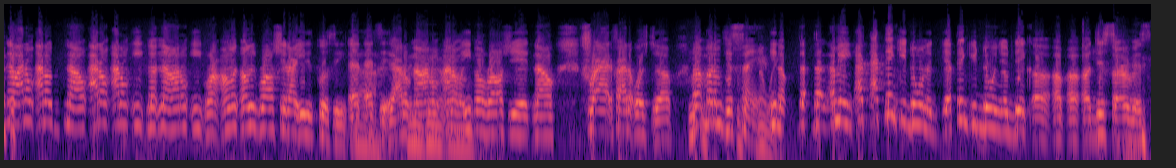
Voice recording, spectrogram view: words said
no, I don't. I don't. No, I don't. I don't eat. No, no I don't eat raw. Only, only raw shit I eat is pussy. That, Ah, that's it. I don't. then No, I don't. I don't eat no raw shit. No, fried, fried oyster. Up. But, but I'm just saying. you know. Th- th- I mean, I, I think you're doing a. I think you're doing your dick a, a, a, a disservice.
